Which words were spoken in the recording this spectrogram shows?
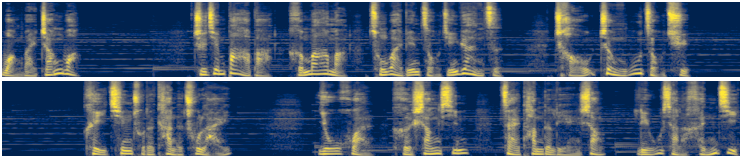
往外张望。只见爸爸和妈妈从外边走进院子，朝正屋走去。可以清楚的看得出来，忧患和伤心在他们的脸上留下了痕迹。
